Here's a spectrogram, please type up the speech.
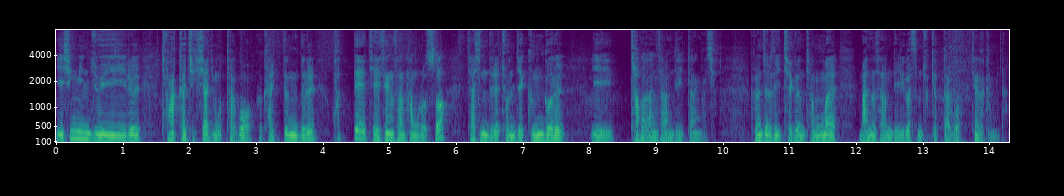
이 식민주의를 정확하게 직시하지 못하고 그 갈등들을 확대 재생산함으로써 자신들의 존재 근거를 이 잡아가는 사람들이 있다는 거죠. 그런 점에서 이 책은 정말 많은 사람들이 읽었으면 좋겠다고 생각합니다.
